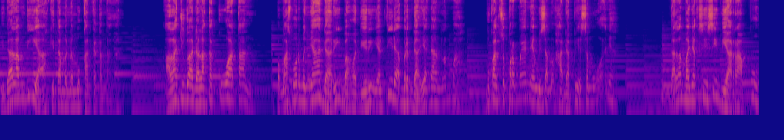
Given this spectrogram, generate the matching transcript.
Di dalam Dia kita menemukan ketenangan. Allah juga adalah kekuatan. Pemasmur menyadari bahwa dirinya tidak berdaya dan lemah, bukan Superman yang bisa menghadapi semuanya. Dalam banyak sisi, dia rapuh,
